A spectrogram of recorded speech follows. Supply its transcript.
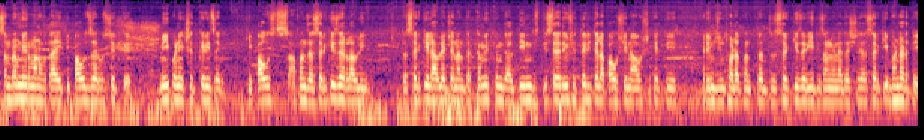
संभ्रम निर्माण होत आहे की पाऊस जर शेतकरी मी पण एक शेतकरीच आहे की पाऊस आपण जर सरकी जर लावली तर सरकी लावल्याच्या नंतर कमीत कमी त्याला तीन तिसऱ्या दिवशी तरी त्याला पाऊस येणं आवश्यक आहे ती रिमझिम थोडा पण तर सरकी जर येते चांगली नाही तर सरकी भंडारते.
